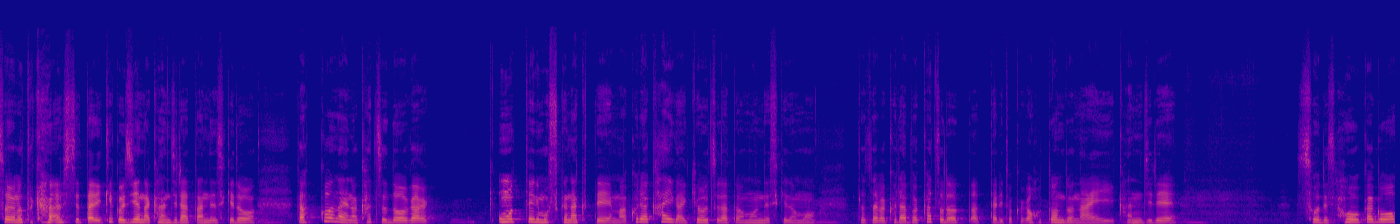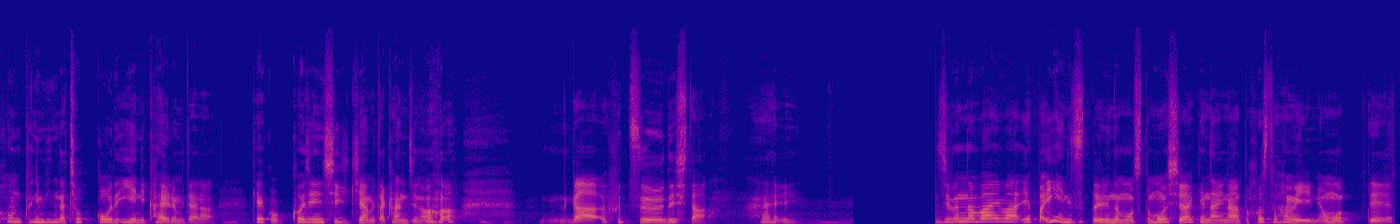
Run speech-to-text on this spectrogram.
そういうのとかしてたり結構自由な感じだったんですけど、学校内の活動が思ったよりも少なくて、まあ、これは海外共通だと思うんですけども例えばクラブ活動だったりとかがほとんどない感じで。そうです放課後は本当にみんな直行で家に帰るみたいな結構個人主義極めた感じの が普通でした。はい。自分の場合はやっぱ家にずっといるのもちょっと申し訳ないなとホストファミリーに思って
